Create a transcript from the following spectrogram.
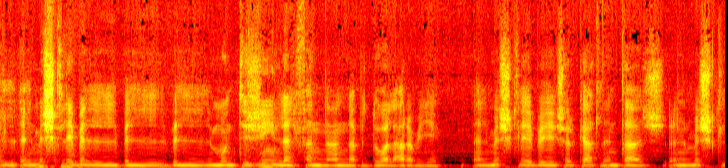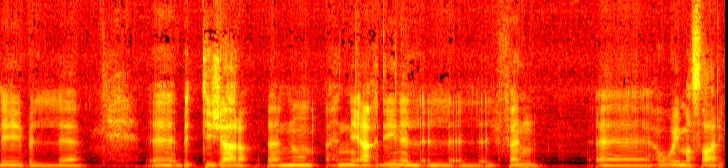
ال- المشكلة بال بال بالمنتجين للفن عندنا بالدول العربية المشكلة بشركات الإنتاج المشكلة بال بالتجارة لأنه هن أخذين ال- ال- ال- الفن هو مصاري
